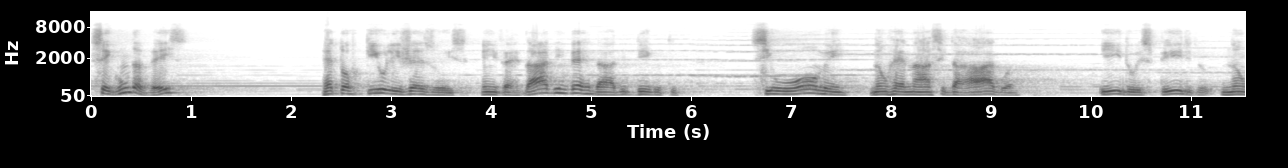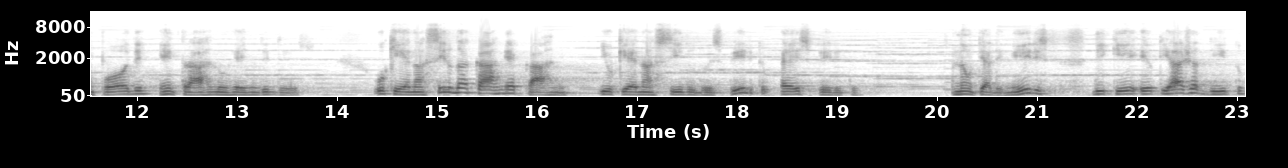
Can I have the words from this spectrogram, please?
segunda vez? Retorquiu-lhe Jesus: Em verdade, em verdade, digo-te: se um homem não renasce da água e do espírito, não pode entrar no reino de Deus. O que é nascido da carne é carne, e o que é nascido do espírito é espírito. Não te admires de que eu te haja dito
